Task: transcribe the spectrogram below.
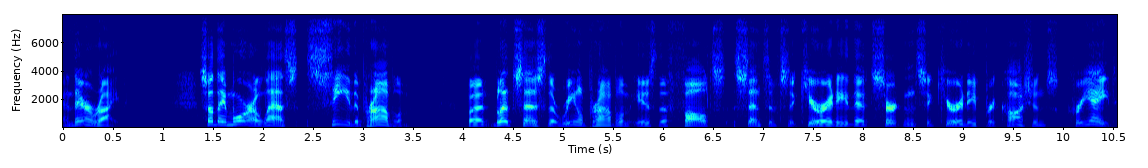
and they're right. So they more or less see the problem. But Blitz says the real problem is the false sense of security that certain security precautions create.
